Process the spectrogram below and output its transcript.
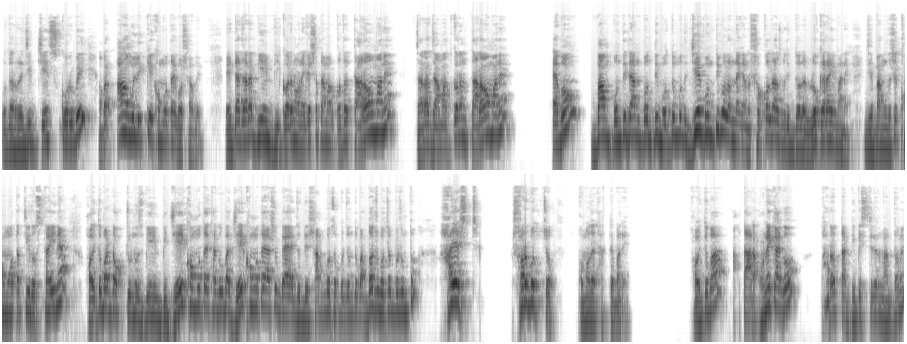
ওদের রেজিম চেঞ্জ করবেই, আবার আওয়ামী লীগকে ক্ষমতায় বসাবে। এটা যারা বিএনপি করেন, অনেকের সাথে আমার কথা, তারাও মানে যারা জামাত করেন, তারাও মানে এবং বামপন্থী, ডানপন্থী, মধ্যমপন্থী, যে পন্থী বলেন না কেন, সকল রাজনৈতিক দলের লোকেরাই মানে যে বাংলাদেশের ক্ষমতা চিরস্থায়ী না, হয়তোবা ডক্টর নুস বিএনপি যে ক্ষমতায় থাকুক বা যে ক্ষমতায় আসুক, গায়ে যদি সাত বছর পর্যন্ত বা দশ বছর পর্যন্ত হায়েস্ট সর্বোচ্চ ক্ষমতায় থাকতে পারে। হয়তোবা তার অনেক আগেও ভারত তার ডিপ স্টেটের মাধ্যমে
